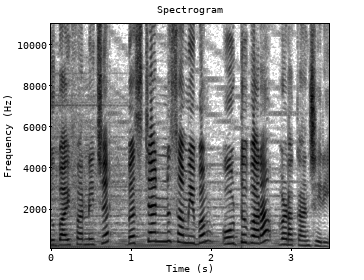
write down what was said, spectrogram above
ദുബായ് ഫർണിച്ചർ ബസ് സ്റ്റാൻഡിന് സമീപം ഓട്ടുപാറ വടക്കാഞ്ചേരി.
